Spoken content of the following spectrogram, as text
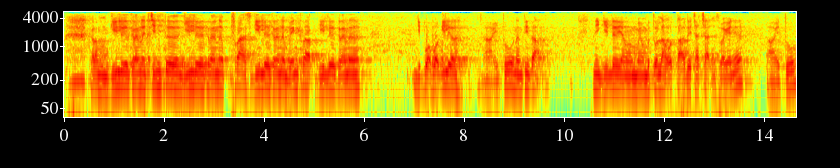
Kalau gila kerana cinta gila kerana fras gila kerana bankrupt gila kerana dibuat-buat gila lah. Ha, itu nanti tak. Ni gila yang memang betul lah otak dia cacat dan sebagainya ha, itu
